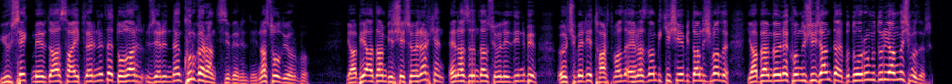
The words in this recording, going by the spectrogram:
yüksek mevduat sahiplerine de dolar üzerinden kur garantisi verildi. Nasıl oluyor bu? Ya bir adam bir şey söylerken en azından söylediğini bir ölçmeli, tartmalı, en azından bir kişiye bir danışmalı. Ya ben böyle konuşacağım da bu doğru mudur, yanlış mıdır?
